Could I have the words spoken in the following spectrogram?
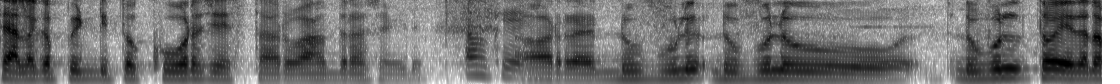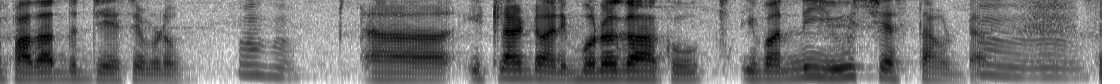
తెలగపిండితో కూర చేస్తారు ఆంధ్ర సైడ్. ఆర్ నువ్వులు నువ్వులు నువ్వులతో ఏదైనా పదార్థం చేసి ఇవ్వడం. ఆ, ఇట్లాంటివన్నీ మునగాకు ఇవన్నీ యూజ్ చేస్తూ ఉంటారు. సో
